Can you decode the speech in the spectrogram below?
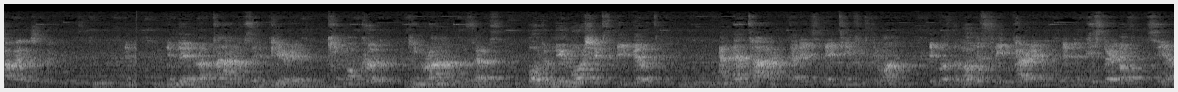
Thai history. In the Ratanakosin period, King Mongkut, King Rama I, ordered new warships to be built. At that time, that is 1851, it was the longest fleet parade in the history of Siam.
